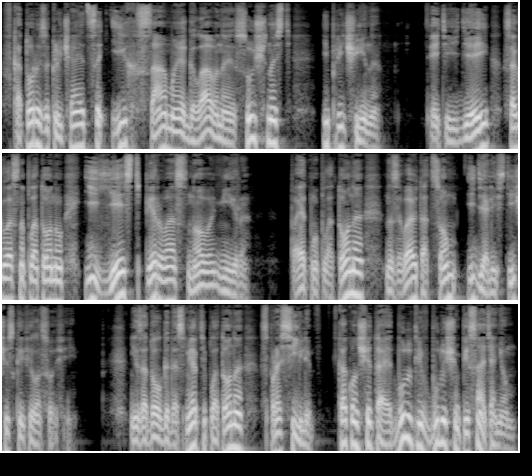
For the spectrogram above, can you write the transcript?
в которой заключается их самая главная сущность и причина. Эти идеи, согласно Платону, и есть первооснова мира. Поэтому Платона называют отцом идеалистической философии. Незадолго до смерти Платона спросили, как он считает, будут ли в будущем писать о нем.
